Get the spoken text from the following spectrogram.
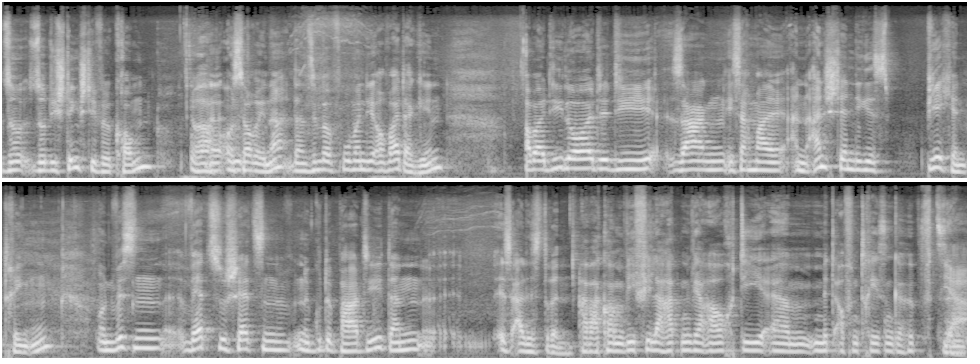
so, so die Stinkstiefel kommen, Ja, äh, und- sorry, ne? dann sind wir froh, wenn die auch weitergehen. Aber die Leute, die sagen, ich sag mal, ein anständiges Bierchen trinken und wissen wertzuschätzen eine gute Party, dann äh, ist alles drin. Aber komm, wie viele hatten wir auch, die ähm, mit auf den Tresen gehüpft sind? Ja,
